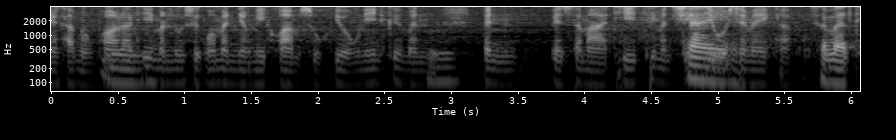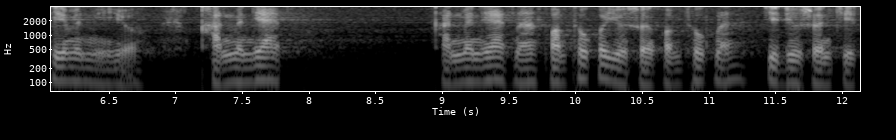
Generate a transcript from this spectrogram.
เนี่ยครับหลวงพ่อแล้วที่มันรู้สึกว่ามันยังมีความสุขอยู่นี่คือมันเป็นเป็นสมาธิที่มันเต็อยู่ใช่ไหมครับ สมาธิมันมีอยู่ ขันมันแยก ขันมันแยกนะ ความทุกข์ก็อยู่ส่วนความทุกข์นะ จิตอยู่ส่วนจิต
